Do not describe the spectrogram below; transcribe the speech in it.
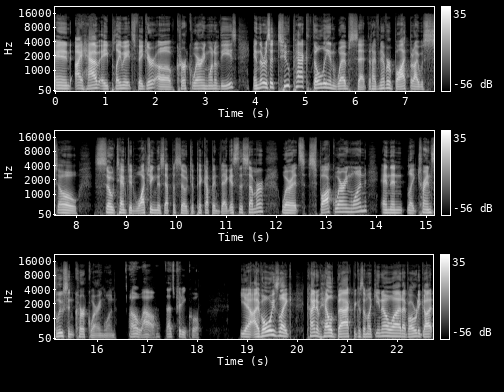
and I have a Playmates figure of Kirk wearing one of these. And there is a two pack Tholian web set that I've never bought, but I was so, so tempted watching this episode to pick up in Vegas this summer, where it's Spock wearing one and then like translucent Kirk wearing one. Oh wow, that's pretty cool. Yeah, I've always like kind of held back because I'm like, you know what? I've already got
